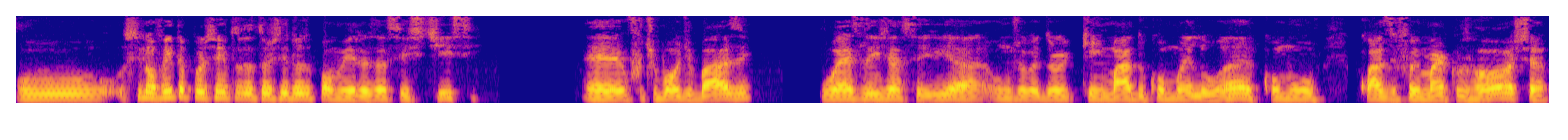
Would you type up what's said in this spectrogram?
O, se 90% da torcida do Palmeiras assistisse é, o futebol de base, o Wesley já seria um jogador queimado como é Luan, como quase foi Marcos Rocha,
